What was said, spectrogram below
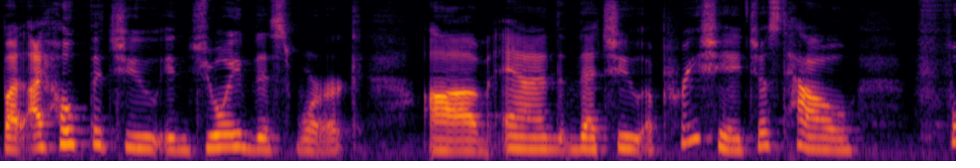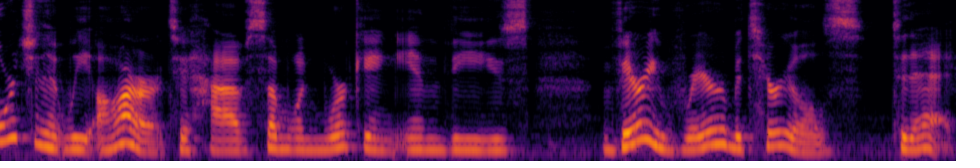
but I hope that you enjoyed this work um, and that you appreciate just how fortunate we are to have someone working in these very rare materials today.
